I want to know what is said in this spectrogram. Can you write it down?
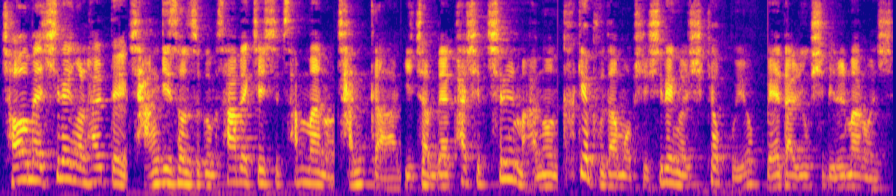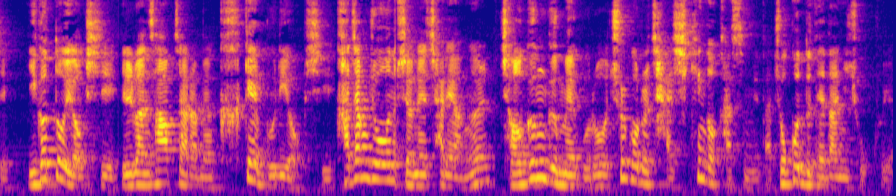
처음에 실행을 할 때 장기 선수금 473만원, 잔가 2187만원 크게 부담 없이 실행을 시켰고요. 매달 61만원씩. 이것도 역시 일반 사업자라면 크게 무리 없이 가장 좋은 옵션의 차량을 적은 금액으로 출고를 잘 시킨 것 같습니다. 조건도 대단히 좋고요.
